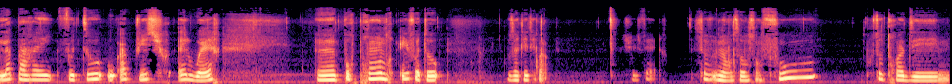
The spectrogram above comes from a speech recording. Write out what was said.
l'appareil photo ou appuyez sur Elware euh, pour prendre une photo? Vous inquiétez pas. Je vais le faire. Sauf, non, ça on s'en fout. Photo 3D.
